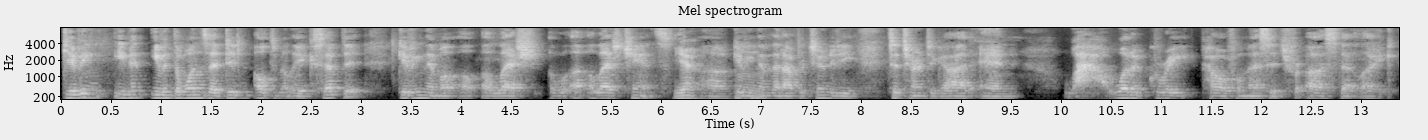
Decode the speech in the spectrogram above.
giving even, even the ones that didn't ultimately accept it, giving them a, a, a last, a, a last chance. Yeah. Uh, giving them that opportunity to turn to God. And wow, what a great, powerful message for us that like,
